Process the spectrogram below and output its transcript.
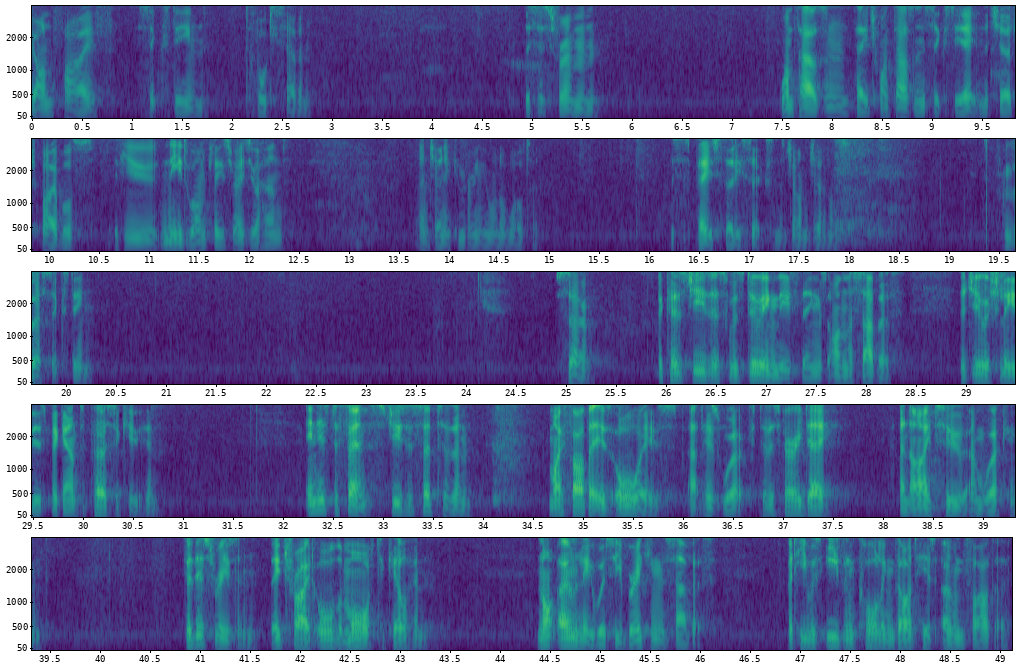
John 5 16 to 47. This is from 1000, page 1068 in the church Bibles. If you need one, please raise your hand, and Jenny can bring you one or Walter. This is page 36 in the John Journals. From verse 16. So, because Jesus was doing these things on the Sabbath, the Jewish leaders began to persecute him. In his defense, Jesus said to them, My Father is always at his work to this very day, and I too am working. For this reason, they tried all the more to kill him. Not only was he breaking the Sabbath, but he was even calling God his own Father,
